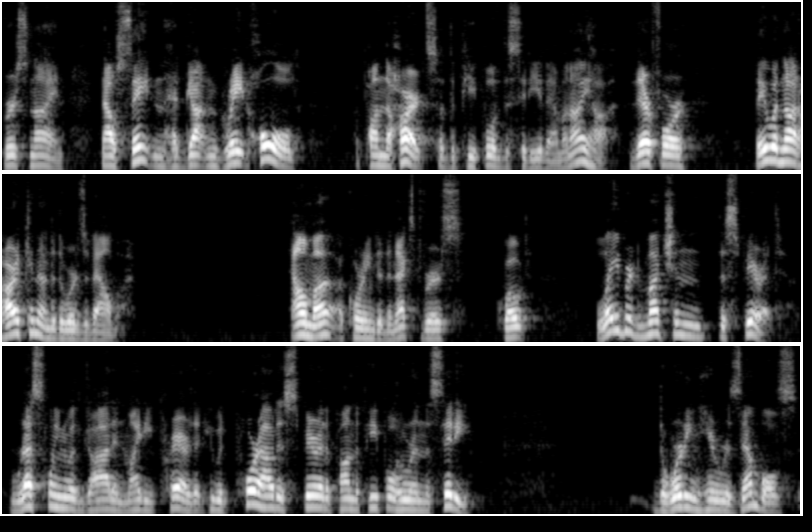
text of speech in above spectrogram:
Verse 9 Now Satan had gotten great hold upon the hearts of the people of the city of Ammonihah. Therefore, they would not hearken unto the words of Alma. Alma, according to the next verse, quote, labored much in the Spirit, wrestling with God in mighty prayer that he would pour out his Spirit upon the people who were in the city. The wording here resembles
